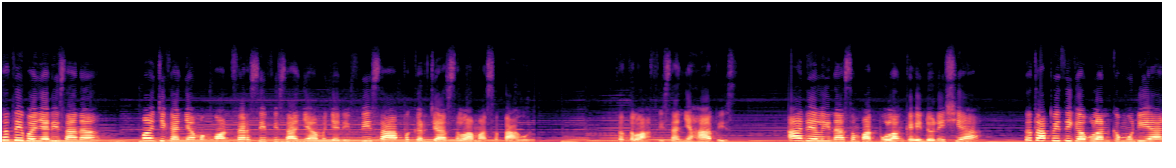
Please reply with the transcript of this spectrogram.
Setibanya di sana, majikannya mengonversi visanya menjadi visa pekerja selama setahun. Setelah visanya habis, Adelina sempat pulang ke Indonesia, tetapi tiga bulan kemudian,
